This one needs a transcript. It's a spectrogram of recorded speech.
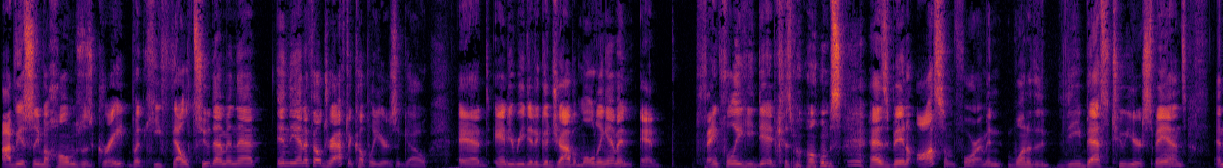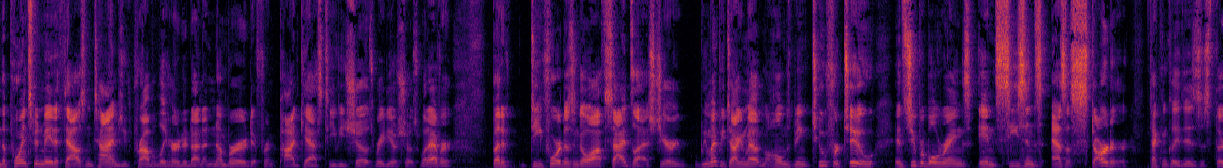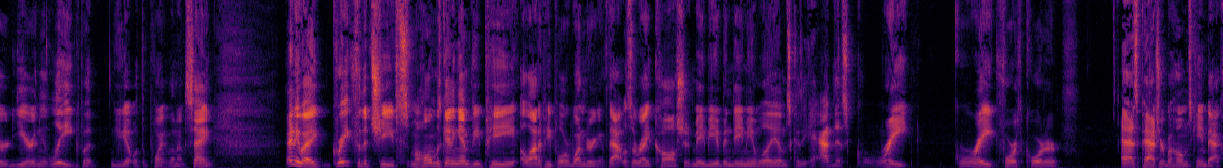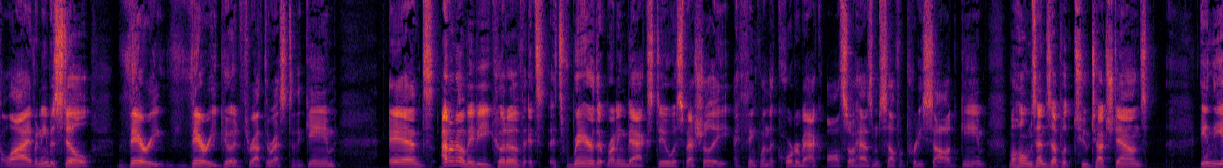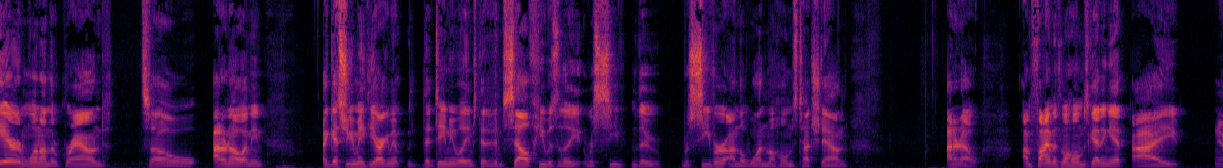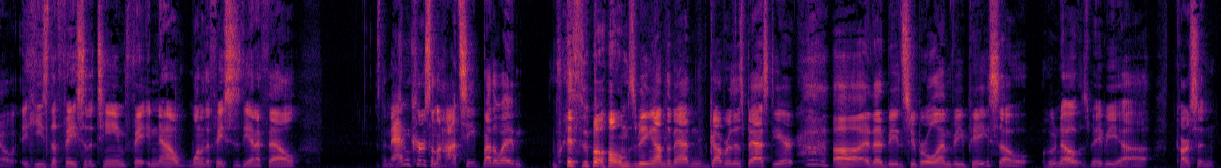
Obviously, Mahomes was great, but he fell to them in that in the NFL draft a couple years ago. And Andy Reid did a good job of molding him and and thankfully he did because Mahomes has been awesome for him and one of the the best two year spans. And the point's been made a thousand times. You've probably heard it on a number of different podcasts, TV shows, radio shows, whatever. But if Dee Ford doesn't go off sides last year, we might be talking about Mahomes being two for two in Super Bowl rings in seasons as a starter. Technically, it is his third year in the league, but you get what the point what I'm saying. Anyway, great for the Chiefs. Mahomes getting MVP. A lot of people are wondering if that was the right call. Should maybe have been Damien Williams because he had this great, great fourth quarter as Patrick Mahomes came back alive, and he was still very, very good throughout the rest of the game. And I don't know, maybe he could have. It's it's rare that running backs do, especially I think when the quarterback also has himself a pretty solid game. Mahomes ends up with two touchdowns in the air and one on the ground. So I don't know. I mean, I guess you can make the argument that Damien Williams did it himself. He was the receive the receiver on the one Mahomes touchdown. I don't know. I'm fine with Mahomes getting it. I, you know, he's the face of the team. Now one of the faces of the NFL. Is the Madden curse on the hot seat, by the way, with Mahomes being on the Madden cover this past year, uh, and then being Super Bowl MVP. So who knows? Maybe uh, Carson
